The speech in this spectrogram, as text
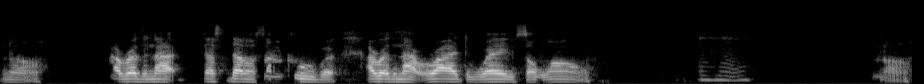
No. I'd rather not that's that don't sound cool, but I'd rather not ride the wave so long. hmm You know.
